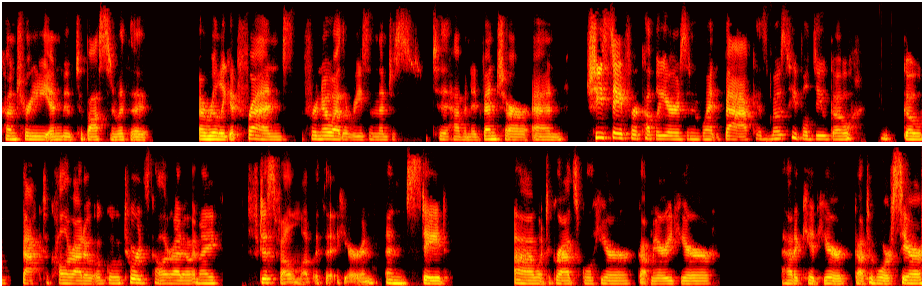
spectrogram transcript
country and moved to Boston with a, a really good friend for no other reason than just to have an adventure. And she stayed for a couple years and went back, as most people do go go back to Colorado or go towards Colorado. And I just fell in love with it here and and stayed. I uh, went to grad school here, got married here, had a kid here, got divorced here,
